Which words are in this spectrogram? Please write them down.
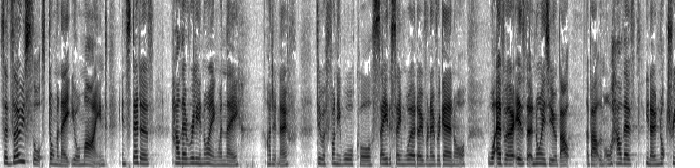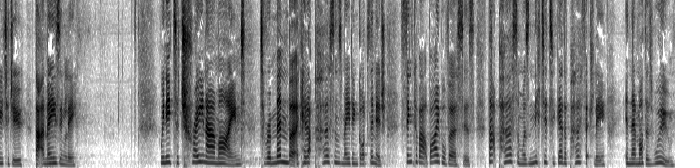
So those thoughts dominate your mind instead of how they're really annoying when they, I don't know, do a funny walk or say the same word over and over again or whatever it is that annoys you about, about them or how they've, you know, not treated you that amazingly. We need to train our mind to remember, okay, that person's made in God's image. Think about Bible verses. That person was knitted together perfectly in their mother's womb.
